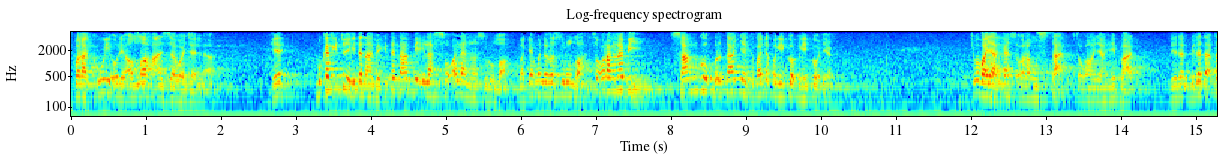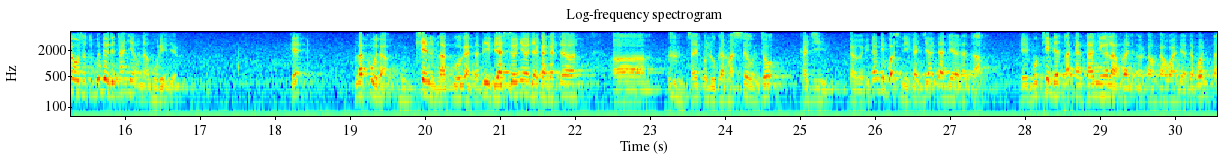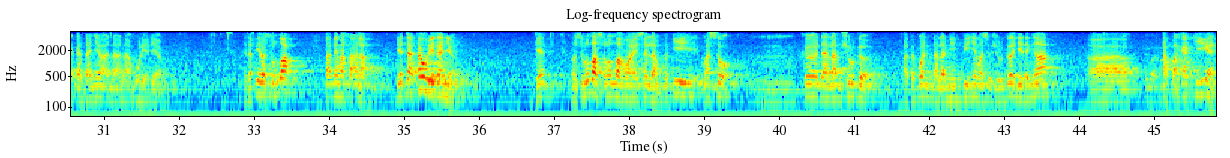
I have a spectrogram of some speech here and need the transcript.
perakui oleh Allah Azza wa Jalla. Okey. Bukan itu yang kita nak ambil. Kita nak ambil ialah soalan Rasulullah. Bagaimana Rasulullah, seorang nabi, sanggup bertanya kepada pengikut-pengikut dia. Cuba bayangkan seorang ustaz, seorang yang hebat, dia bila tak tahu satu benda dia tanya anak murid dia. Okey? Berlaku tak? Mungkin berlaku kan. Tapi biasanya dia akan kata uh, saya perlukan masa untuk kaji perkara ni. Dan dia buat sendiri kajian dan dia datang. Okay, mungkin dia takkan tanyalah kawan-kawan dia ataupun takkan tanya anak-anak murid dia. Tetapi Rasulullah tak ada masalah. Dia tak tahu dia tanya. Okay. Rasulullah sallallahu alaihi wasallam pergi masuk hmm, ke dalam syurga ataupun dalam mimpinya masuk syurga dia dengar uh, tapak kaki kan.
